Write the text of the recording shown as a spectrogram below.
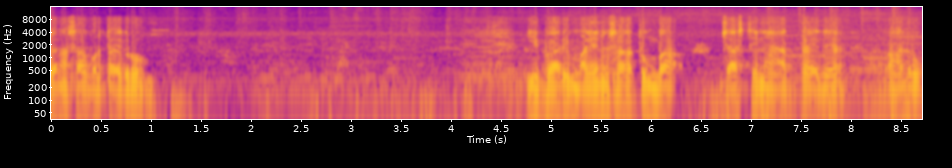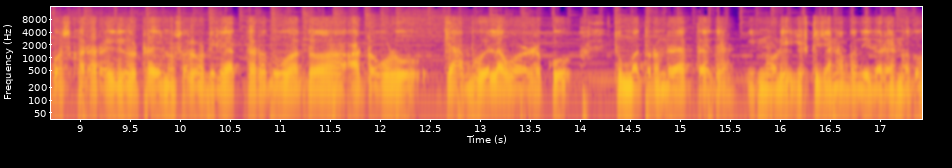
ಜನ ಸಹ ಬರ್ತಾ ಇದ್ರು. ಈ ಬಾರಿ ಮಳೆನೂ ಸಹ ತುಂಬ ಜಾಸ್ತಿನೇ ಆಗ್ತಾ ಇದೆ. ಅದಕ್ಕೋಸ್ಕರ ರೈ ಟ್ರೈನು ಸ್ವಲ್ಪ ಡಿಲೇ ಆಗ್ತಾ ಇರೋದು, ಅದು ಆಟೋಗಳು, ಕ್ಯಾಬು ಎಲ್ಲ ಓಡಾಡೋಕ್ಕೂ ತುಂಬ ತೊಂದರೆ ಆಗ್ತಾ ಇದೆ. ಈಗ ನೋಡಿ ಎಷ್ಟು ಜನ ಬಂದಿದ್ದಾರೆ ಅನ್ನೋದು.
